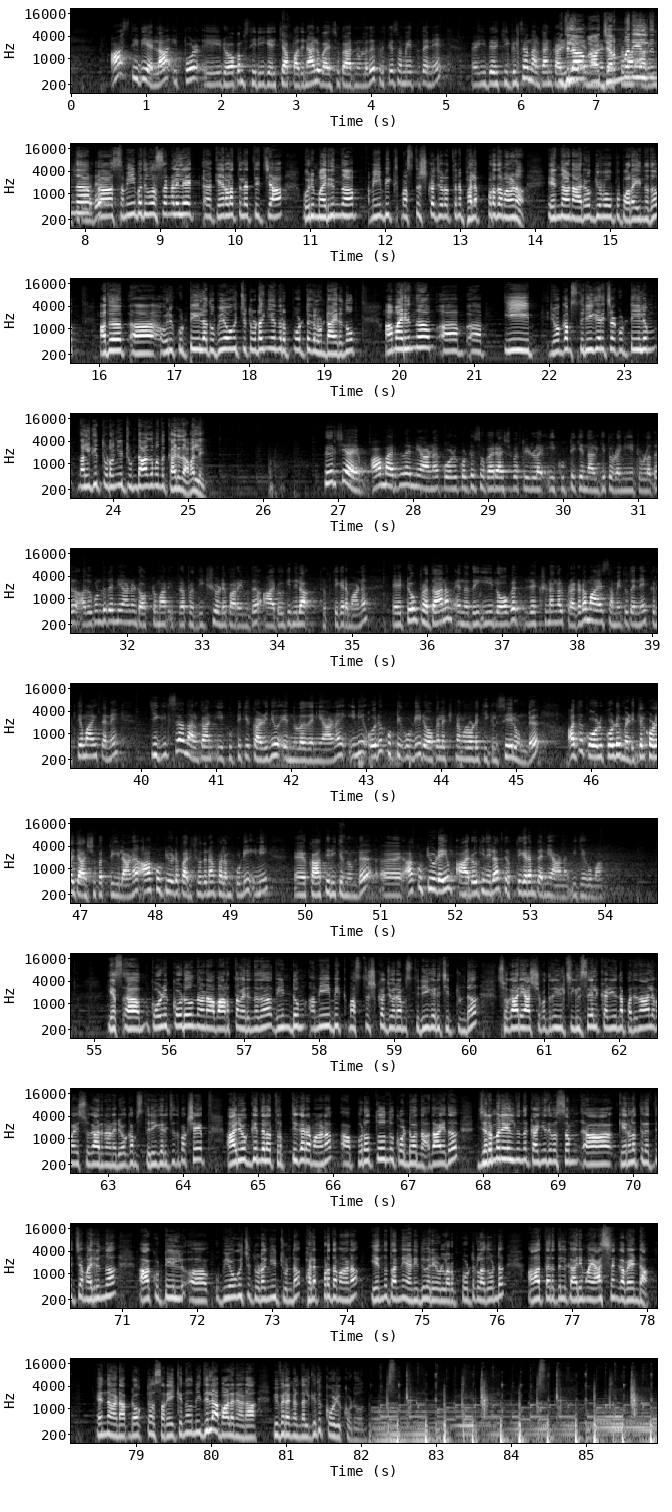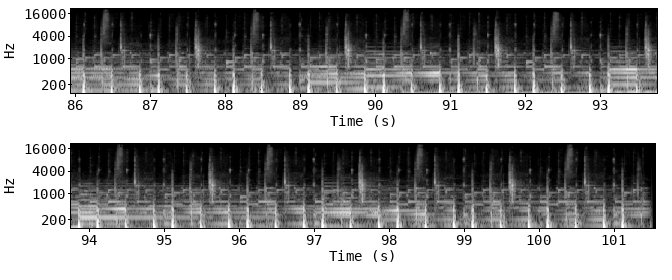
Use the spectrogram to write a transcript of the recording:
ആ സ്ഥിതിയല്ല ഇപ്പോൾ ഈ രോഗം സ്ഥിരീകരിച്ച പതിനാല് വയസ്സുകാരനുള്ളത്. കൃത്യസമയത്ത് തന്നെ ഇത് ചികിത്സ നൽകാൻ ഡോക്ടർമാർ ജർമ്മനിയിൽ നിന്ന് സമീപ ദിവസങ്ങളിലെ കേരളത്തിലെത്തിച്ച ഒരു മരുന്ന് അമീബിക് മസ്തിഷ്ക ജ്വരത്തിന് ഫലപ്രദമാണ് എന്നാണ് ആരോഗ്യവകുപ്പ് പറയുന്നത്. അത് ഒരു കുട്ടിയിൽ അത് ഉപയോഗിച്ച് തുടങ്ങിയെന്ന് റിപ്പോർട്ടുകൾ ഉണ്ടായിരുന്നു. ആ മരുന്ന് ഈ രോഗം സ്ഥിരീകരിച്ച കുട്ടിയിലും നൽകി തുടങ്ങിയിട്ടുണ്ടാകുമെന്ന് കരുതാം അല്ലേ? തീർച്ചയായും ആ മരുന്ന് തന്നെയാണ് കോഴിക്കോട്ട് സ്വകാര്യ ആശുപത്രിയിലുള്ള ഈ കുട്ടിക്ക് നൽകി തുടങ്ങിയിട്ടുള്ളത്. അതുകൊണ്ട് തന്നെയാണ് ഡോക്ടർമാർ ഇത്ര പ്രതീക്ഷയോടെ പറയുന്നത്. ആരോഗ്യനില തൃപ്തികരമാണ്. ഏറ്റവും പ്രധാനം എന്നത് ഈ ലോക ലക്ഷണങ്ങൾ പ്രകടമായ സമയത്ത് തന്നെ കൃത്യമായി തന്നെ ചികിത്സ നൽകാൻ ഈ കുട്ടിക്ക് കഴിഞ്ഞു എന്നുള്ളത് തന്നെയാണ്. ഇനി ഒരു കുട്ടി കൂടി രോഗലക്ഷണങ്ങളോടെ ചികിത്സയിലുണ്ട്. അത് കോഴിക്കോട് മെഡിക്കൽ കോളേജ് ആശുപത്രിയിലാണ്. ആ കുട്ടിയുടെ പരിശോധനാ ഫലം കൂടി ഇനി കാത്തിരിക്കുന്നുണ്ട്. ആ കുട്ടിയുടെയും ആരോഗ്യനില തൃപ്തികരം തന്നെയാണ്. വിജയകുമാർ. യെസ് കോഴിക്കോട് നിന്നാണ് ആ വാർത്ത വരുന്നത്. വീണ്ടും അമീബിക് മസ്തിഷ്ക ജ്വരം സ്ഥിരീകരിച്ചിട്ടുണ്ട്. സ്വകാര്യ ആശുപത്രിയിൽ ചികിത്സയിൽ കഴിയുന്ന പതിനാല് വയസ്സുകാരനാണ് രോഗം സ്ഥിരീകരിച്ചത്. പക്ഷേ ആരോഗ്യനില തൃപ്തികരമാണ് പുറത്തുനിന്ന് കൊണ്ടുവന്ന അതായത് ജർമ്മനിയിൽ നിന്ന് കഴിഞ്ഞ ദിവസം കേരളത്തിലെത്തിച്ച മരുന്ന് ആ കുട്ടിയിൽ ഉപയോഗിച്ചു തുടങ്ങിയിട്ടുണ്ട്. ഫലപ്രദമാണ് എന്ന് തന്നെയാണ് ഇതുവരെയുള്ള റിപ്പോർട്ടുകൾ. അതുകൊണ്ട് ആ തരത്തിൽ കാര്യമായ ആശങ്ക വേണ്ട എന്നാണ് ഡോക്ടേഴ്സ് അറിയിക്കുന്നത്. മിഥില ബാലനാണ് വിവരങ്ങൾ നൽകിയത്. കോഴിക്കോട്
